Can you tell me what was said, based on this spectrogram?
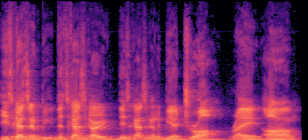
these guys are gonna be, these guys are, these guys are gonna be a draw, right? Um,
